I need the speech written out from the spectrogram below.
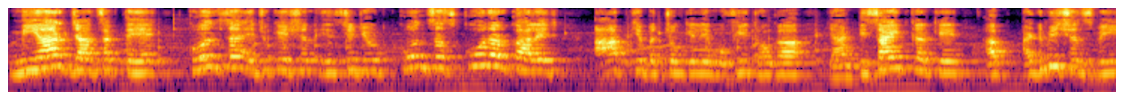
معیار جان سکتے ہیں کون سا ایجوکیشن انسٹیٹیوٹ کون سا سکول اور کالج آپ کے بچوں کے لیے مفید ہوگا یہاں ڈیسائیڈ کر کے آپ ایڈمیشنز بھی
